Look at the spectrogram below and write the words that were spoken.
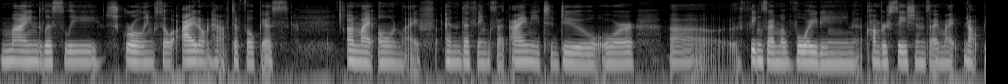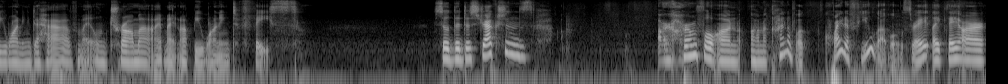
mindlessly scrolling so I don't have to focus on my own life and the things that I need to do or uh, things I'm avoiding, conversations I might not be wanting to have, my own trauma I might not be wanting to face. So the distractions are harmful on on a kind of a quite a few levels, right? Like they are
